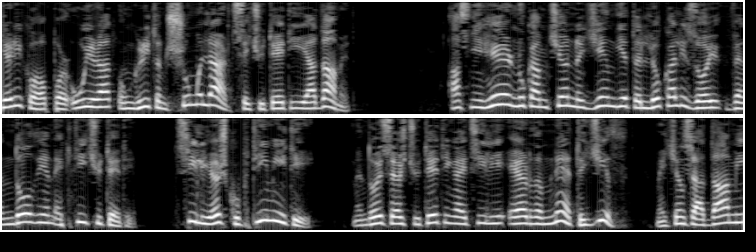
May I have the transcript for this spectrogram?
Jeriko, por ujërat u ngritën shumë më lart se qyteti i Adamit. Asnjëherë nuk kam qenë në gjendje të lokalizoj vendndodhjen e këtij qyteti. Cili është kuptimi i tij? Mendoj se është qyteti nga i cili erdhëm ne të gjithë, meqenëse Adami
